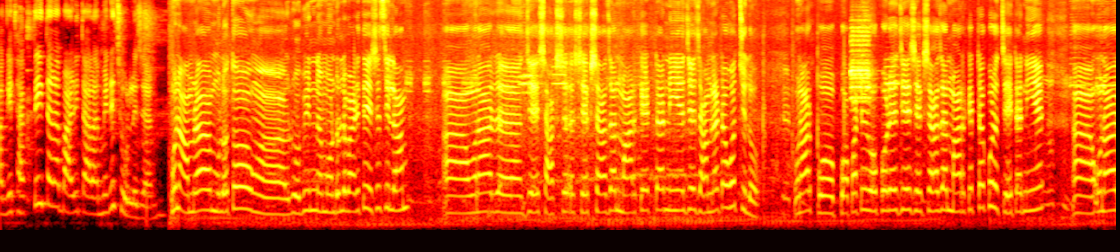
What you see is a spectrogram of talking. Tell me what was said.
আগে থাকতেই তারা বাড়ি তালা মেরে চলে যান। এখন আমরা মূলত রবীন্দ্র রবীন মণ্ডলের বাড়িতে এসেছিলাম। ওনার যে শেখ শাহজাহান মার্কেটটা নিয়ে যে ঝামেলাটা হচ্ছিল ওনার প্রপার্টির ওপরে যে শেখ শাহজাহান মার্কেটটা করেছে, এটা নিয়ে ওনার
